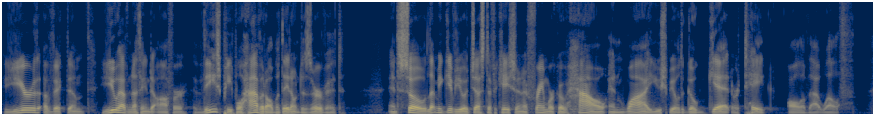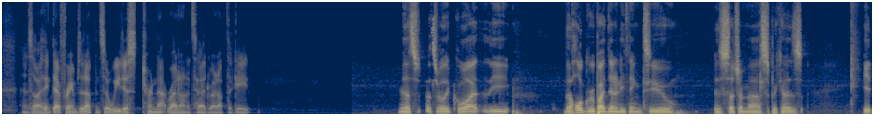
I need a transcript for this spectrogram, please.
you're a victim. You have nothing to offer. These people have it all, but they don't deserve it. And so let me give you a justification and a framework of how and why you should be able to go get or take all of that wealth. And so I think that frames it up. And so we just turn that right on its head right off the gate. That's that's really cool. I, the the whole group identity thing too is such a mess because it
